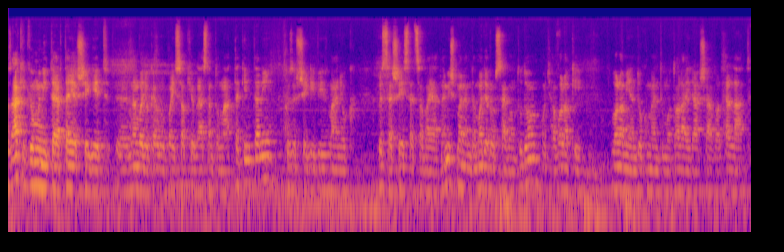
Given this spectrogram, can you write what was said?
Az AKI kommuniter teljességét nem vagyok európai szakjogász, nem tudom áttekinteni, közösségi vívmányok összes részletszabályát nem ismerem, de Magyarországon tudom, hogy ha valaki valamilyen dokumentumot aláírásával ellát,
